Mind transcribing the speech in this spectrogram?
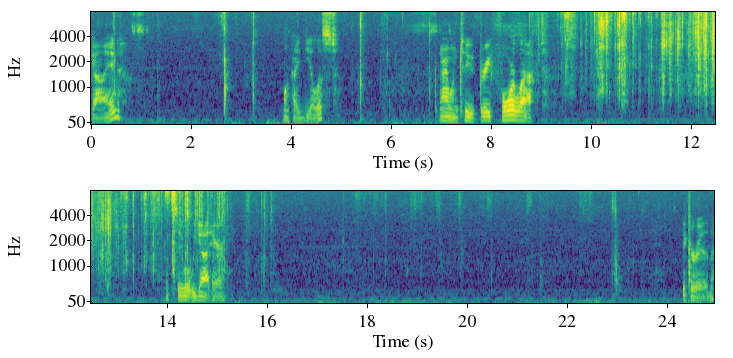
Guide. Monk Idealist. All right, one, two, three, four left. Let's see what we got here. Ichorid.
